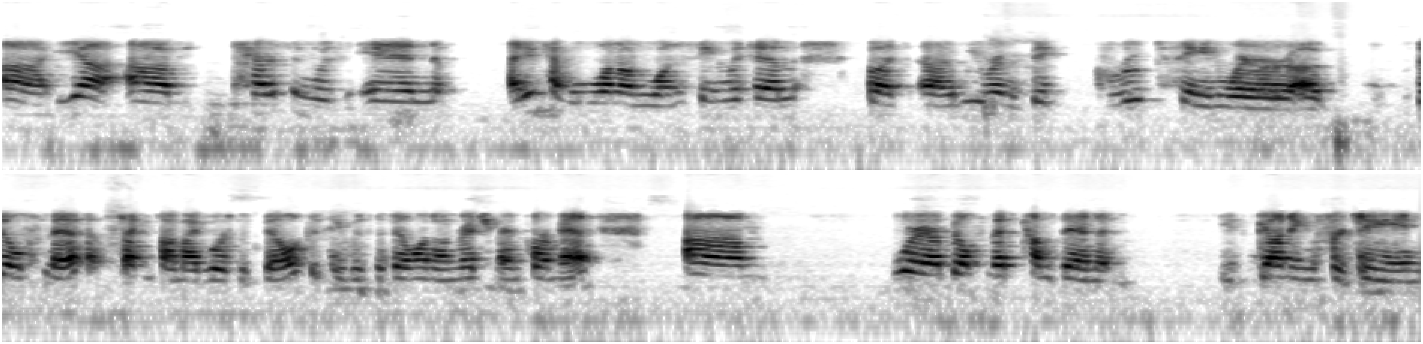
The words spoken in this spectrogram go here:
uh, yeah, um, Harrison was in. I didn't have a one-on-one scene with him, but uh, we were in a big group scene where uh, Bill Smith. Second time I'd worked with Bill because he was the villain on Rich Man Poor Man. Um, where Bill Smith comes in and he's gunning for Gene,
